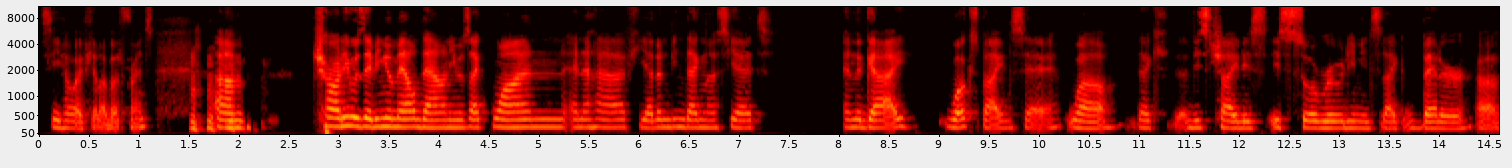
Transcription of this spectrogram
See how I feel about France. um, Charlie was having a meltdown. He was like one and a half. He hadn't been diagnosed yet. And the guy walks by and say, "Wow, like this child is is so rude. He needs like better uh,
